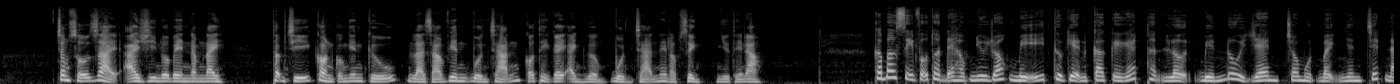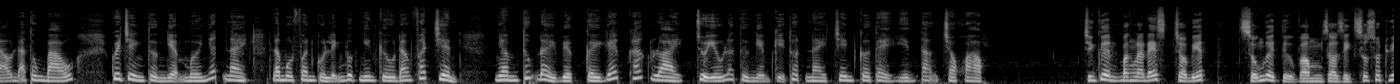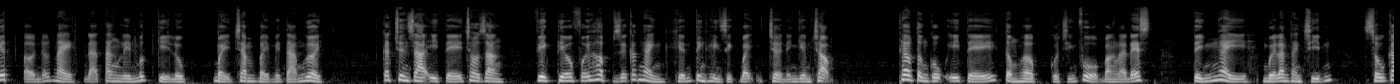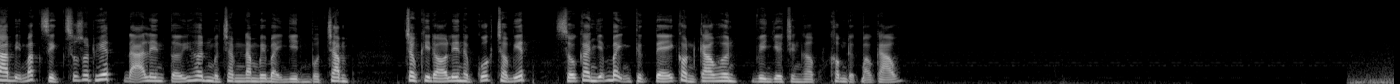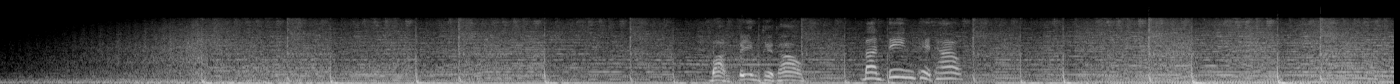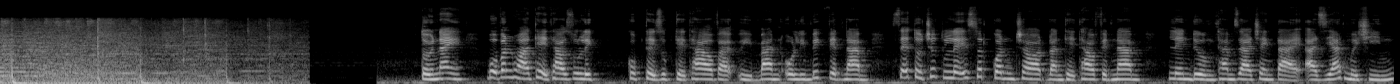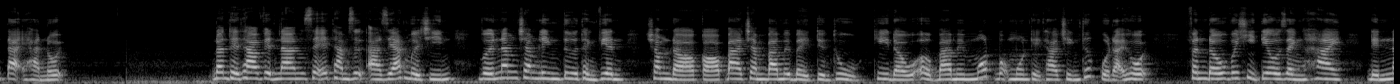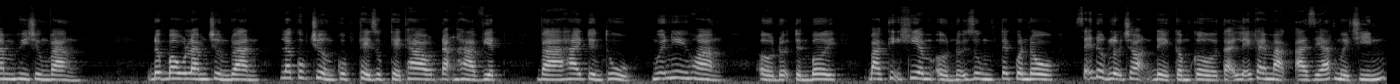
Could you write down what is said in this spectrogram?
Trong số giải IG Nobel năm nay, Thậm chí còn có nghiên cứu là giáo viên buồn chán có thể gây ảnh hưởng buồn chán lên học sinh như thế nào. Các bác sĩ phẫu thuật Đại học New York, Mỹ thực hiện ca cấy ghép thận lợn biến đổi gen cho một bệnh nhân chết não đã thông báo. Quy trình thử nghiệm mới nhất này là một phần của lĩnh vực nghiên cứu đang phát triển nhằm thúc đẩy việc cấy ghép khác loài, chủ yếu là thử nghiệm kỹ thuật này trên cơ thể hiến tặng cho khoa học. Chính quyền Bangladesh cho biết số người tử vong do dịch sốt xuất huyết ở nước này đã tăng lên mức kỷ lục 778 người. Các chuyên gia y tế cho rằng việc thiếu phối hợp giữa các ngành khiến tình hình dịch bệnh trở nên nghiêm trọng – theo Tổng cục Y tế Tổng hợp của chính phủ Bangladesh, tính ngày 15 tháng 9, số ca bị mắc dịch sốt xuất huyết đã lên tới hơn 157.100. Trong khi đó, Liên Hợp Quốc cho biết số ca nhiễm bệnh thực tế còn cao hơn vì nhiều trường hợp không được báo cáo. Bản tin thể thao Bản tin thể thao Tối nay, Bộ Văn hóa Thể thao Du lịch, Cục Thể dục Thể thao và Ủy ban Olympic Việt Nam sẽ tổ chức lễ xuất quân cho đoàn thể thao Việt Nam lên đường tham gia tranh tài ASEAN 19 tại Hà Nội. Đoàn thể thao Việt Nam sẽ tham dự ASEAN 19 với 504 thành viên, trong đó có 337 tuyển thủ thi đấu ở 31 bộ môn thể thao chính thức của đại hội, phấn đấu với chỉ tiêu giành 2 đến 5 huy chương vàng. Được bầu làm trưởng đoàn là Cục trưởng Cục Thể dục Thể thao Đặng Hà Việt và hai tuyển thủ Nguyễn Huy Hoàng ở đội tuyển bơi, Bạc Thị Khiêm ở nội dung Taekwondo sẽ được lựa chọn để cầm cờ tại lễ khai mạc ASEAN 19.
